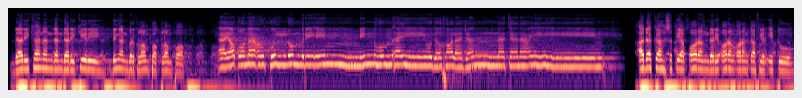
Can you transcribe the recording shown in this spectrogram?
dari kanan dan dari kiri dengan berkelompok-kelompok أيطمع كل امرئ منهم أن يدخل جنة نعيم Adakah setiap orang dari orang-orang kafir itu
